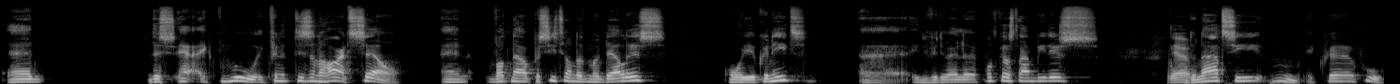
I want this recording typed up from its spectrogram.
en, dus ja, ik, oeh, ik vind het, het is een hard sell. En wat nou precies dan het model is, you can eat, eh, individuele podcastaanbieders, ja. donatie, hmm, ik, eh, oeh,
